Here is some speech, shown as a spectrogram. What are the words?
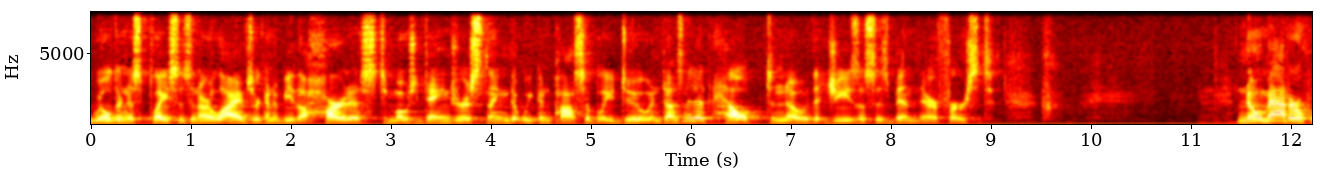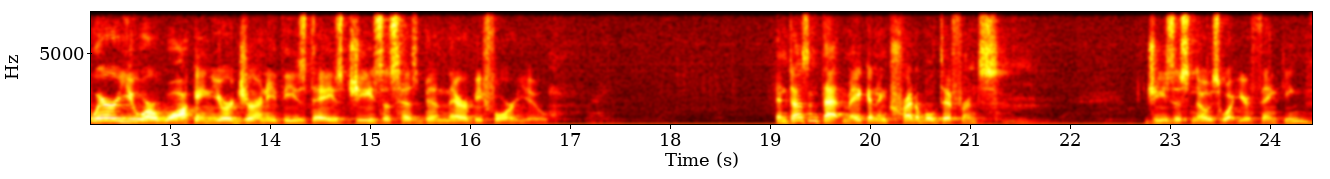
Wilderness places in our lives are going to be the hardest, most dangerous thing that we can possibly do. And doesn't it help to know that Jesus has been there first? No matter where you are walking your journey these days, Jesus has been there before you. And doesn't that make an incredible difference? Jesus knows what you're thinking.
